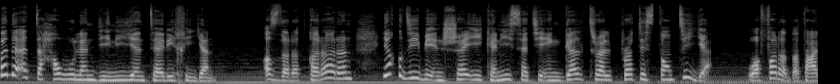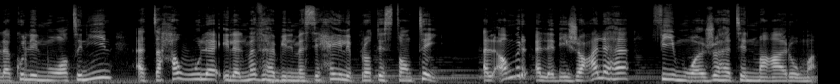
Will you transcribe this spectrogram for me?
بدأت تحولاً دينياً تاريخياً. أصدرت قراراً يقضي بإنشاء كنيسة إنجلترا البروتستانتية وفرضت على كل المواطنين التحول إلى المذهب المسيحي البروتستانتي الأمر الذي جعلها في مواجهة مع روما.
